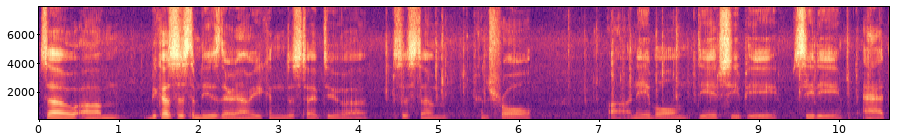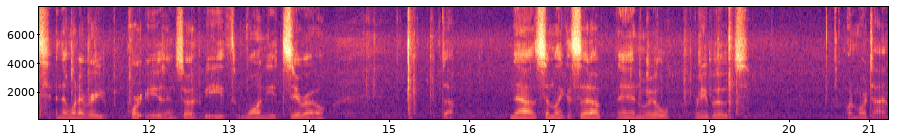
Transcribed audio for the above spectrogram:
So, um, because systemd is there now, you can just type to uh, system control uh, enable DHCP CD at and then whatever port you're using. So it could be ETH1, ETH0. So now the symlink is set up and we'll reboot one more time.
